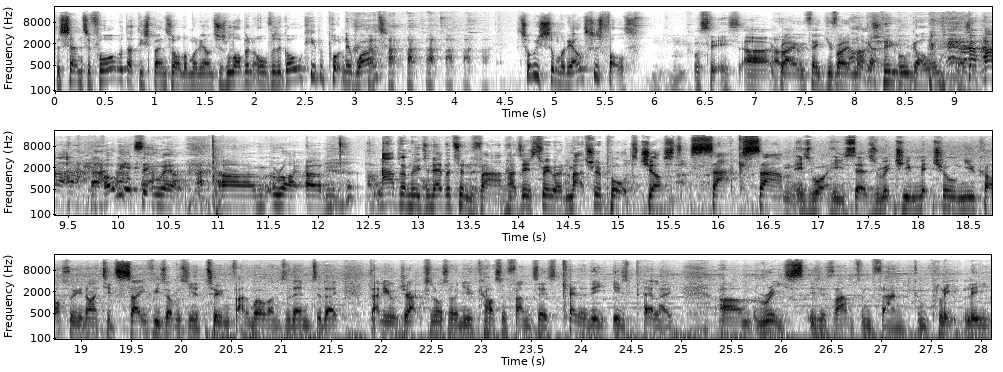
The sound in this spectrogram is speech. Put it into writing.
the centre forward that they spent all the money on just lobbing over the goalkeeper, putting it wide? it's always somebody else's fault. Of course it is. Uh, Graham, thank you very much. Get people going. oh yes, it will. Um, right, um, Adam, who's an Everton fan, has his three-word match report. Just sack Sam is what he says. Richie Mitchell, Newcastle United safe. He's obviously a Toon fan. Well done to them today. Daniel Jackson, also a Newcastle fan, says Kenedy is Pele. Um, Reese is a Southampton fan. Completely,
